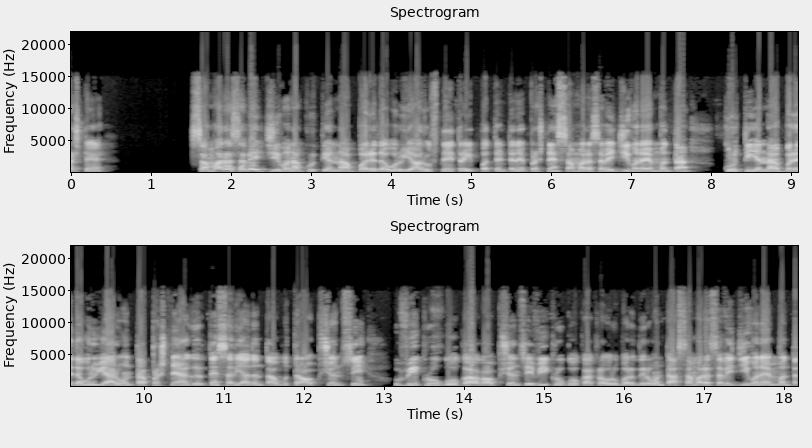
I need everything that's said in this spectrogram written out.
ಪ್ರಶ್ನೆ, ಸಮರಸವೇ ಜೀವನ ಕೃತಿಯನ್ನ ಬರೆದವರು ಯಾರು ಸ್ನೇಹಿತರೆ? ಇಪ್ಪತ್ತೆಂಟನೇ ಪ್ರಶ್ನೆ, ಸಮರಸವೇ ಜೀವನ ಎಂಬಂತ ಕೃತಿಯನ್ನ ಬರೆದವರು ಯಾರು ಅಂತ ಪ್ರಶ್ನೆ ಆಗಿರುತ್ತೆ. ಸರಿಯಾದಂತ ಉತ್ತರ ಆಪ್ಷನ್ ಸಿ ವಿಕ್ರು ಗೋಕಾಕ್ ಆಪ್ಷನ್ ಸಿ ವಿಕ್ರು ಗೋಕಾಕ್ ರವರು ಬರೆದಿರುವಂತ ಸಮರಸವೇ ಜೀವನ ಎಂಬಂತ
